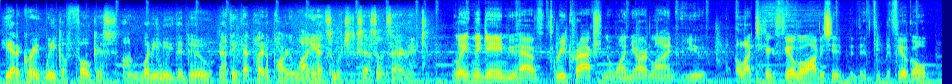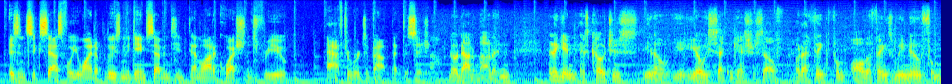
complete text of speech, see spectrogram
He had a great week of focus on what he needed to do, and I think that played a part in why he had so much success on Saturday. Late in the game, you have three cracks from the one-yard line. You elect to kick a field goal. Obviously, the, the field goal isn't successful. You wind up losing the game 17-10. A lot of questions for you afterwards about that decision. No doubt about it. And, and again, as coaches, you know, you, you, always second guess yourself. But I think from all the things we knew, from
